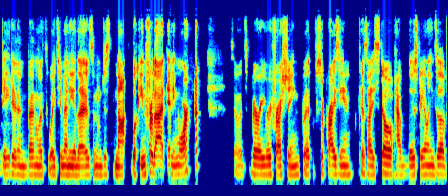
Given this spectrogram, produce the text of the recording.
dated and been with way too many of those, and I'm just not looking for that anymore. so it's very refreshing, but surprising because I still have those feelings of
